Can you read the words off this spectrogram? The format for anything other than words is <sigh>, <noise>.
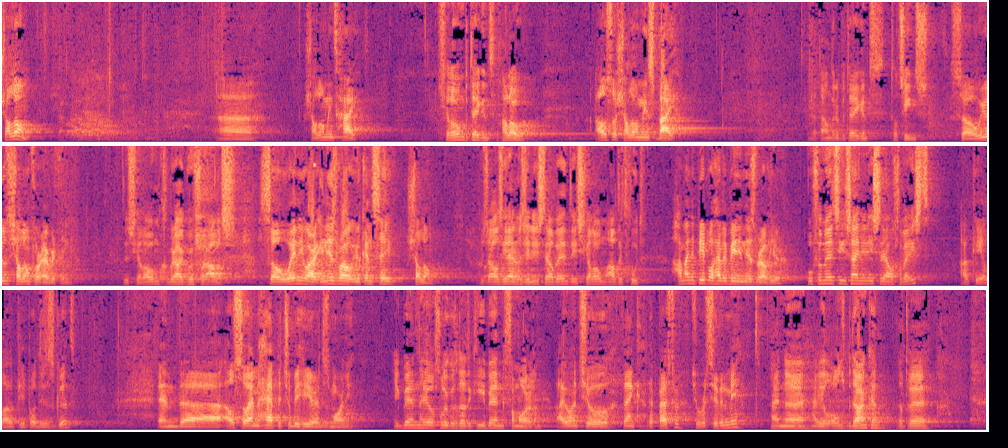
Shalom. Uh, shalom means hi. Shalom betekent hallo. Also, shalom means bye. En het andere betekent tot ziens. So we use shalom for everything. Dus shalom gebruiken we voor alles. So when you are in Israel, you can say shalom. Dus als je ergens in Israël bent, is shalom altijd goed. How many people have been in Israel here? Hoeveel mensen zijn in Israël geweest? Okay, a lot of people. This is good. And uh, also, I'm happy to be here this morning. Ik ben heel gelukkig dat ik hier ben vanmorgen. I want to thank the pastor to receiving me. En eh, hij wil ons bedanken dat we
